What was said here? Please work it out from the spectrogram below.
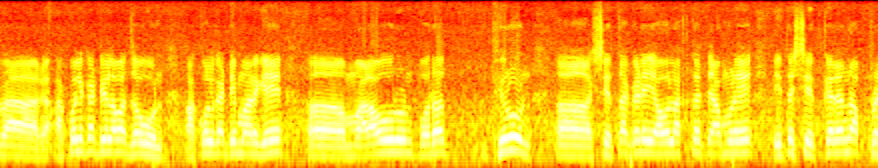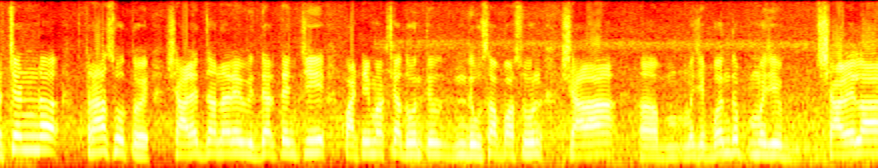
रा अकोलेकाठीला जाऊन अकोलकाठी मार्गे माळावरून परत फिरून शेताकडे यावं लागतं. त्यामुळे इथं शेतकऱ्यांना प्रचंड त्रास होतो आहे शाळेत जाणाऱ्या विद्यार्थ्यांची पाठीमागच्या दोन तीन दिवसापासून शाळा म्हणजे बंद म्हणजे शाळेला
